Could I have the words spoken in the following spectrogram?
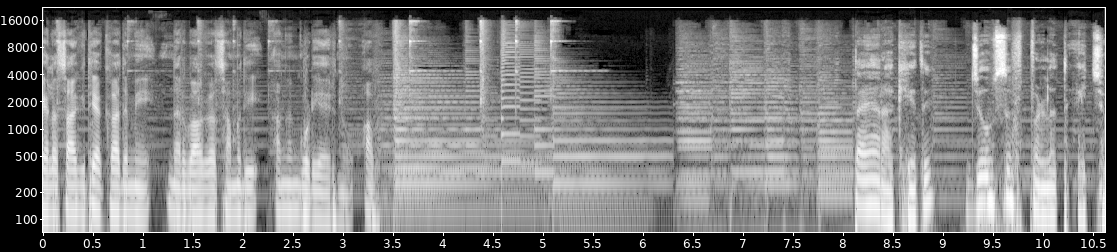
കേരള സാഹിത്യ അക്കാദമി നിർവാഹക സമിതി അംഗം കൂടിയായിരുന്നു അവർ. തയ്യാറാക്കിയത് ജോസഫ് പള്ളത്ത് എച്ച്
